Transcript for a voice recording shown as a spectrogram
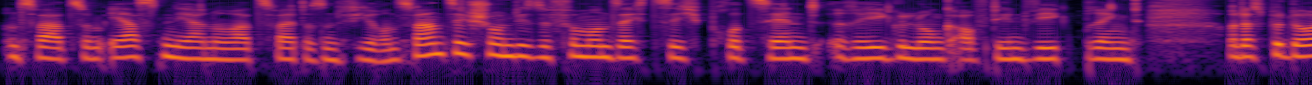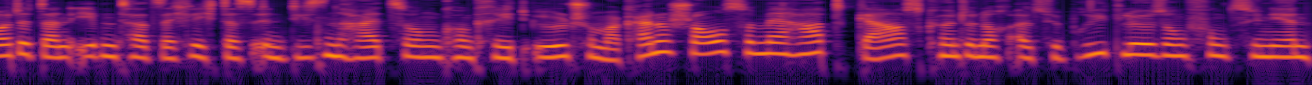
Und zwar zum 1. Januar 2024 schon diese 65 Prozent Regelung auf den Weg bringt. Und das bedeutet dann eben tatsächlich, dass in diesen Heizungen konkret Öl schon mal keine Chance mehr hat. Gas könnte noch als Hybridlösung funktionieren.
